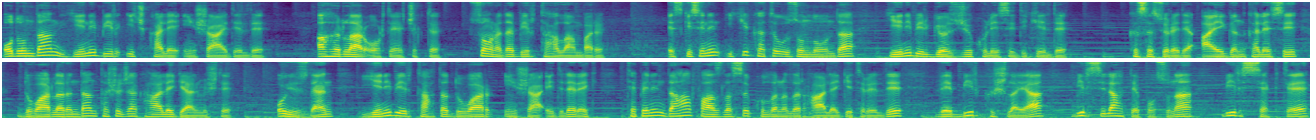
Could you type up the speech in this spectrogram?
odundan yeni bir iç kale inşa edildi. Ahırlar ortaya çıktı. Sonra da bir tahıl ambarı. eskisinin iki katı uzunluğunda yeni bir gözcü kulesi dikildi. Kısa sürede Aygın Kalesi duvarlarından taşacak hale gelmişti. O yüzden yeni bir tahta duvar inşa edilerek tepenin daha fazlası kullanılır hale getirildi ve bir kışlaya, bir silah deposuna, bir septe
